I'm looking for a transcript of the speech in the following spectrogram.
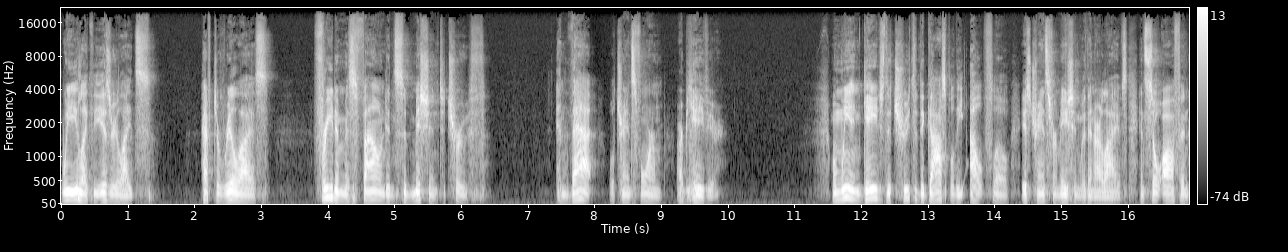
We, like the Israelites, have to realize freedom is found in submission to truth, and that will transform our behavior. When we engage the truth of the gospel, the outflow is transformation within our lives. And so often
